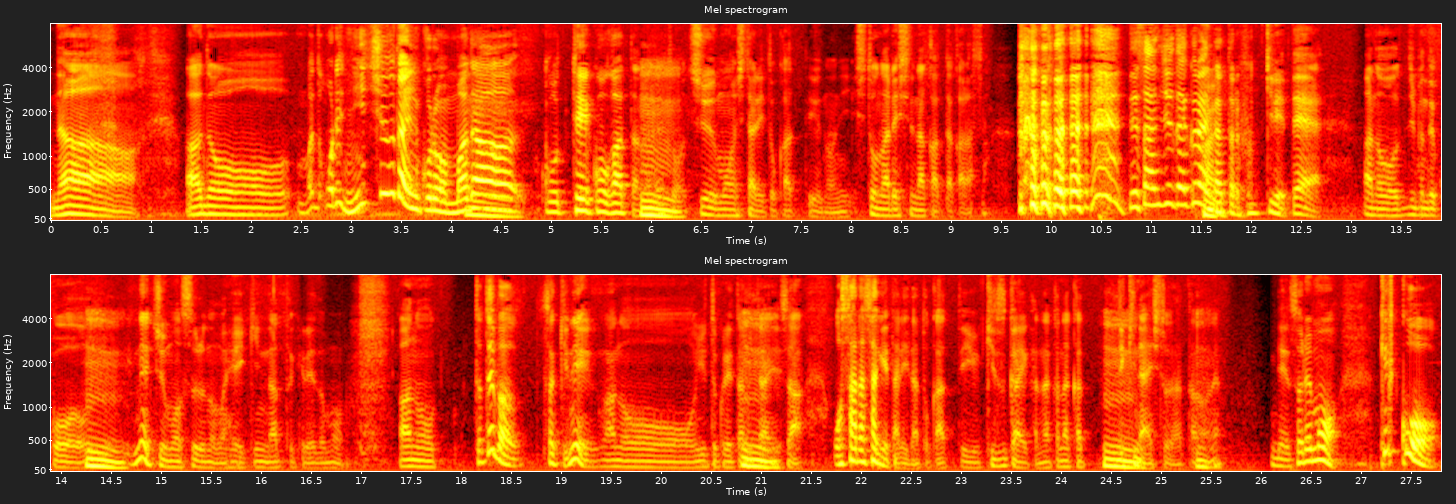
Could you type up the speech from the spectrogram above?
なあ。あのーまだ俺20代の頃はまだ、こう、抵抗があったのね、うんその注文したりとかっていうのに人慣れしてなかったからさ。で、30代くらいになったら吹っ切れて、あの、自分でこう、うんね、注文するのも平気になったけれども、あの、例えば、さっきね、あのー言ってくれたみたいにさ、お皿下げたりだとかっていう気遣いがなかなかできない人だったのね。で、それも結構、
